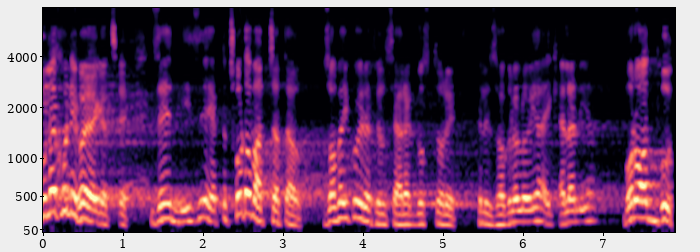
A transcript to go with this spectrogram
খুনাখুনি হয়ে গেছে। যে নিজে একটা ছোট বাচ্চা তাও জবাই কইরা ফেলছে আর এক দোস্তরে। খালি ঝগড়া লইয়া, এই খেলা নিয়া। বড় অদ্ভুত।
